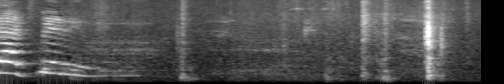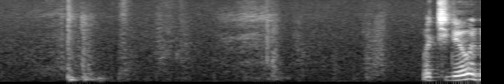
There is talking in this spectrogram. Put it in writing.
video. What you doing?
